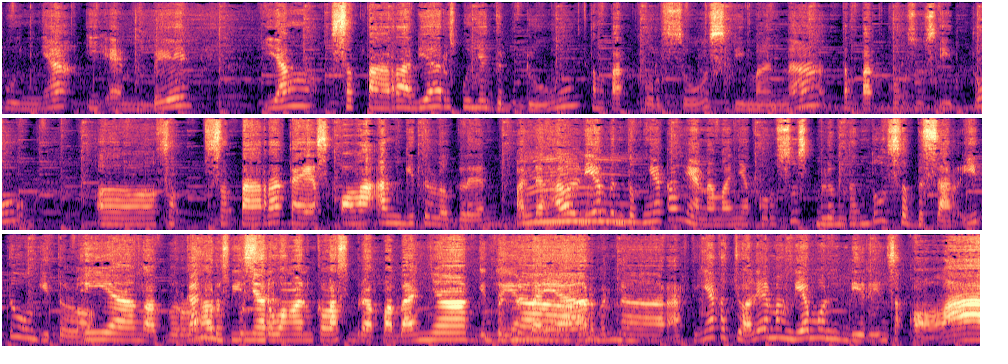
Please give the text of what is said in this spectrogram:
punya IMB yang setara dia harus punya gedung tempat kursus di mana tempat kursus itu uh, se- setara kayak sekolahan gitu loh Glenn. Padahal dia bentuknya kan ya namanya kursus belum tentu sebesar itu gitu loh. Iya, nggak perlu Kan harus bisa- punya ruangan kelas berapa banyak gitu ya, Mbak ya. Benar. Artinya kecuali emang dia mau diriin sekolah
